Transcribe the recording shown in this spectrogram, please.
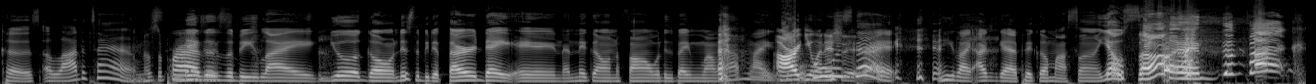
Cause a lot of times, No surprises. niggas will be like, "You're going. This will be the third date, and a nigga on the phone with his baby mama." I'm like, Arguing Who and is shit. that? right? And he like, I just gotta pick up my son. Yo, son, the fuck?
